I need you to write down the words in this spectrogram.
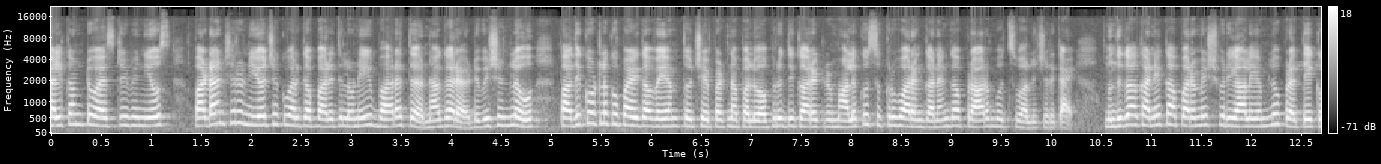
welcome to STV news Patancheru నియోజకవర్గ పరిధిలోని భారత్ నగర్ డివిజన్లో పది కోట్లకు పైగా వ్యయంతో చేపట్టిన పలు అభివృద్ధి కార్యక్రమాలకు శుక్రవారం ఘనంగా ప్రారంభోత్సవాలు జరిగాయి. ముందుగా కన్యకా పరమేశ్వరి ఆలయంలో ప్రత్యేక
